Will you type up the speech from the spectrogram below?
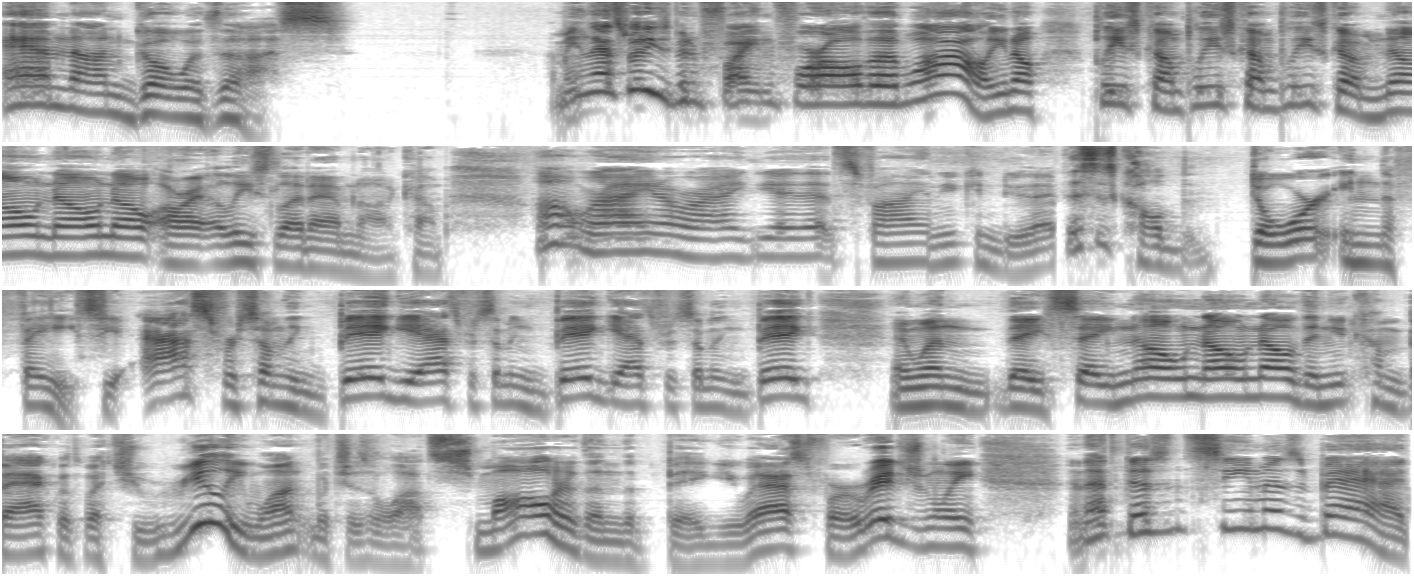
Amnon go with us. I mean, that's what he's been fighting for all the while. You know, please come, please come, please come. No, no, no. All right, at least let Amnon come. All right, all right. Yeah, that's fine. You can do that. This is called door in the face. You ask for something big, you ask for something big, you ask for something big, and when they say no, no, no, then you come back with what you really want, which is a lot smaller than the big you asked for originally, and that doesn't seem as bad.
